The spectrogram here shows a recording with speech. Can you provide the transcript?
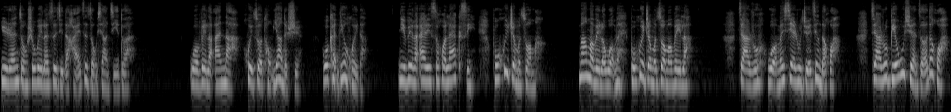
女人总是为了自己的孩子走向极端。我为了安娜会做同样的事，我肯定会的。你为了爱丽丝或 Lexi 不会这么做吗？妈妈为了我们不会这么做吗？薇拉，假如我们陷入绝境的话，假如别无选择的话，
